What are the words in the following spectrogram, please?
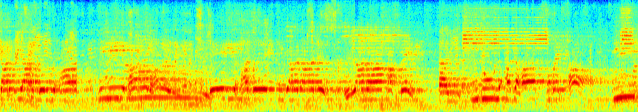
সার্বিয়া গরুর হাট কি আহ্বান এই ইজারাদার রানা আহমেদ। তাই ঈদুল আজহার শুভেচ্ছা ঈদ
